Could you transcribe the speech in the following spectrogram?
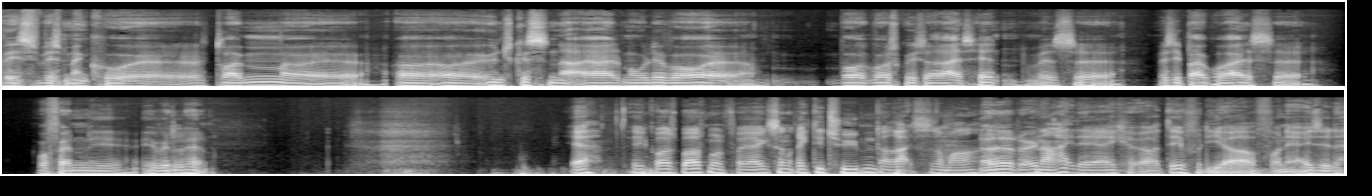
Hvis, hvis man kunne øh, drømme og, øh, og, og ønske scenarier og alt muligt, hvor, øh, hvor, hvor skulle I så rejse hen, hvis, øh, hvis I bare kunne rejse, øh, hvor fanden I, I ville hen? Ja, det er et godt spørgsmål, for jeg er ikke sådan rigtig typen, der rejser så meget. Nå, det er du ikke. Nej, det er jeg ikke, og det er fordi, jeg er for nær til det.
